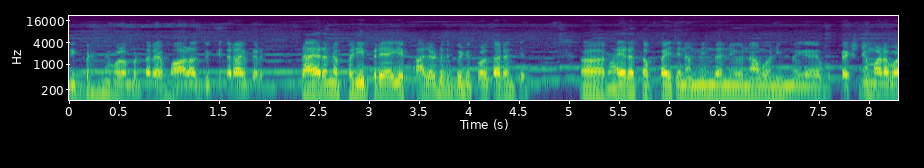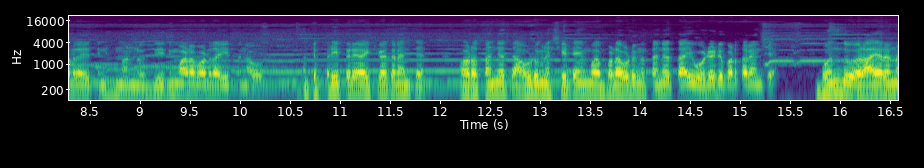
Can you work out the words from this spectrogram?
ದಿಗ್ಭ್ರಮೆಗೊಳಬಿಡ್ತಾರೆ ಬಹಳ ದುಃಖಿತರಾಗ್ತಾರೆ ರಾಯರನ್ನ ಪರಿಪರಿಯಾಗಿ ಕಾಲಿಡಿದು ಬೇಡಿಕೊಳ್ತಾರಂತೆ. ರಾಯರ ತಪ್ಪೈತೆ ನಮ್ಮಿಂದ ನೀವು, ನಾವು ನಿಮಗೆ ಪ್ರಶ್ನೆ ಮಾಡಬಾರ್ದಾಗಿತ್ತು ನಿಮ್ಮನ್ನು ಇದು ಮಾಡಬಾರ್ದಾಗಿತ್ತು ನಾವು ಮತ್ತೆ ಪರಿಪರಿಯಾಗಿ ಕೇಳ್ತಾರಂತೆ. ಅವರ ತಂದೆ ತಾಯಿ ಹುಡುಗನ ಶೀಟ ಎಂಬ ಬಡ ಹುಡುಗನ ತಂದೆ ತಾಯಿ ಓಡಾಡಿ ಬರ್ತಾರಂತೆ. ಬಂದು ರಾಯರನ್ನ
